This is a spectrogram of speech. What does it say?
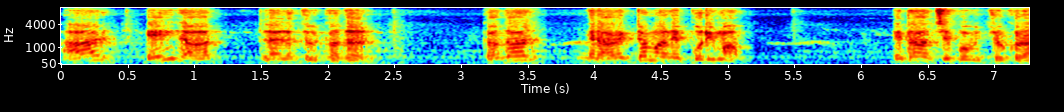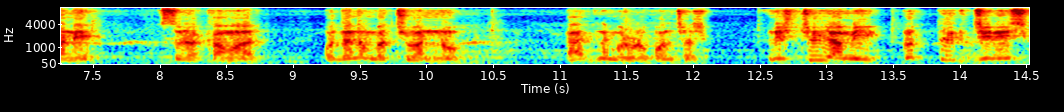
আর এই রাত লাইলাতুল কদর। কদর এর আরেকটা মানে পরিমাপ। এটা হচ্ছে পবিত্র কোরআনে সুরা কামার অধ্যায় নম্বর চুয়ান্ন, আয়াত নম্বর উনপঞ্চাশ। নিশ্চয়ই আমি প্রত্যেক জিনিস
